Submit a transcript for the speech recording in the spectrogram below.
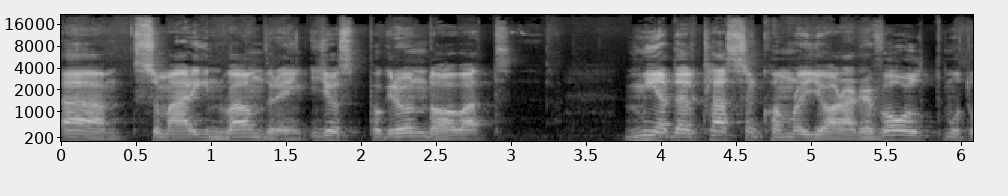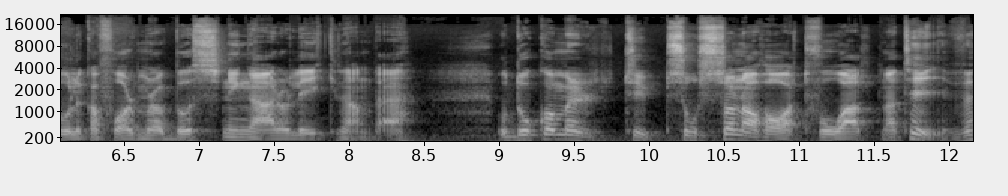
eh, som är invandring just på grund av att medelklassen kommer att göra revolt mot olika former av bussningar och liknande. Och då kommer typ sossarna ha två alternativ.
